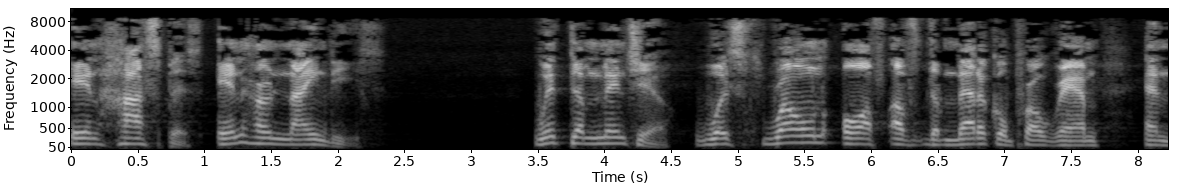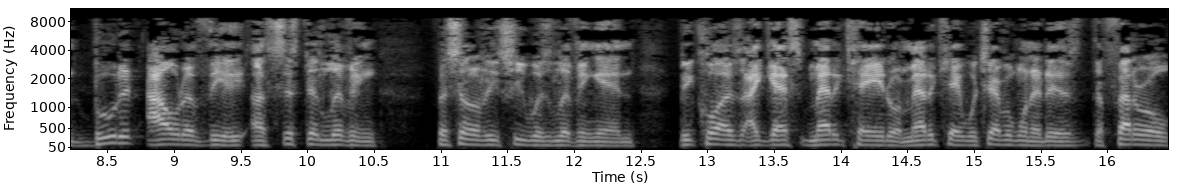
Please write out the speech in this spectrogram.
In hospice, in her 90s, with dementia, was thrown off of the medical program and booted out of the assisted living facility she was living in because I guess Medicare or Medicaid, whichever one it is, the federal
